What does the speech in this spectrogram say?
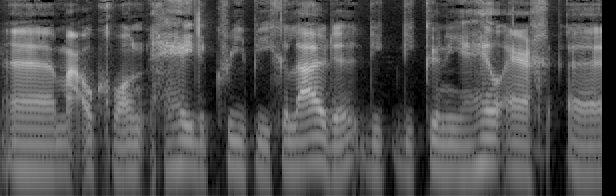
Eh, maar ook gewoon hele creepy geluiden, die, die kunnen je heel erg eh,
